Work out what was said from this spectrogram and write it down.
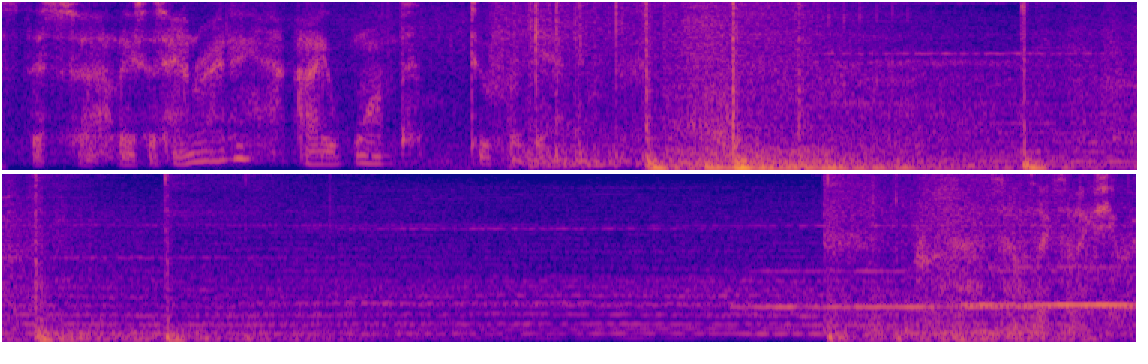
Is this uh, Lisa's handwriting? I want to forget. like something she.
